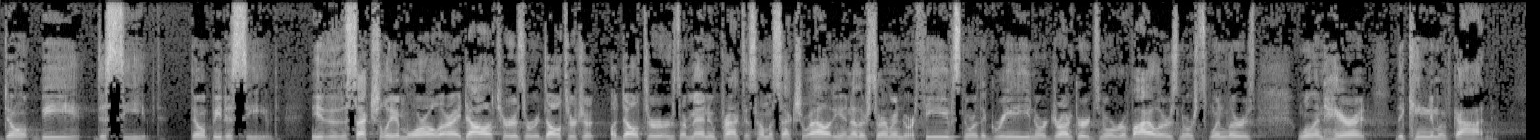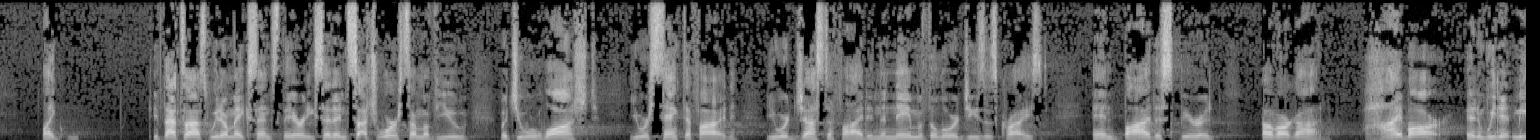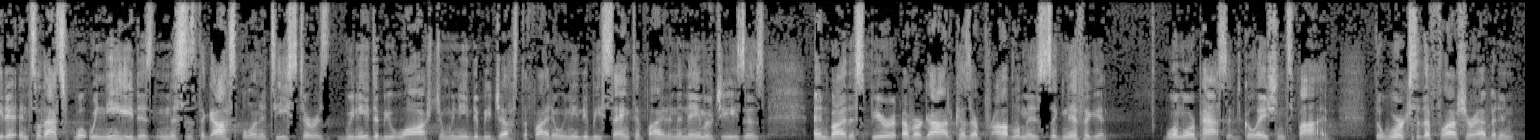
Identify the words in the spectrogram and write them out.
Don't be deceived. Don't be deceived. Neither the sexually immoral or idolaters or adulterers or men who practice homosexuality, another sermon, nor thieves, nor the greedy, nor drunkards, nor revilers, nor swindlers will inherit the kingdom of God. Like, if that's us, we don't make sense there. He said, And such were some of you, but you were washed, you were sanctified, you were justified in the name of the Lord Jesus Christ and by the Spirit of our God. High bar. And we didn't meet it. And so that's what we need is, and this is the gospel and it's Easter, is we need to be washed and we need to be justified and we need to be sanctified in the name of Jesus and by the Spirit of our God because our problem is significant. One more passage, Galatians 5. The works of the flesh are evident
